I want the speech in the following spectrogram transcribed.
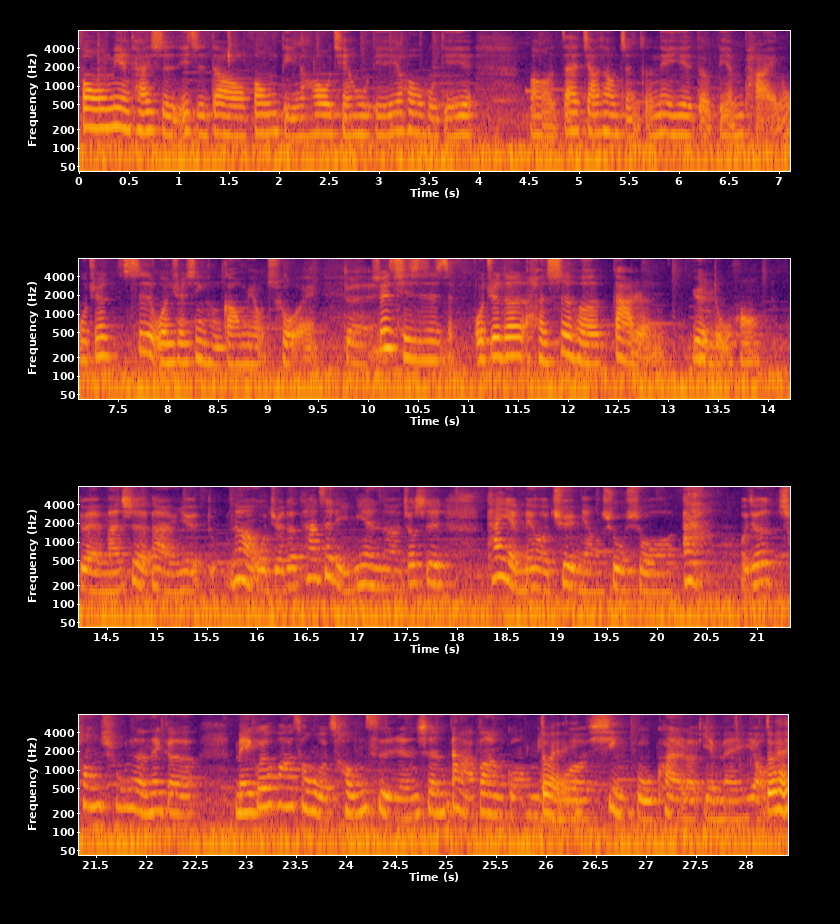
封面开始一直到封底，然后前蝴蝶叶后蝴蝶叶，呃，再加上整个内页的编排，我觉得是文学性很高，没有错哎。对，所以其实我觉得很适合大人阅读吼、嗯。对，蛮适合大人阅读。那我觉得它这里面呢，就是它也没有去描述说啊，我就冲出了那个。玫瑰花丛，我从此人生大放光明，对我幸福快乐也没有。对，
